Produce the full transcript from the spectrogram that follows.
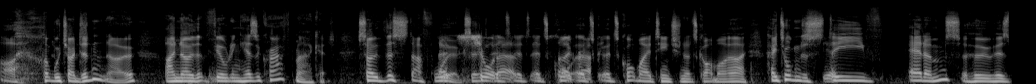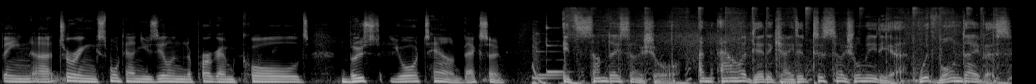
uh, which I didn't know, I know that Feilding has a craft market. So this stuff works. sure it's, does. it's, it's, caught, it's, it's caught my attention. It's caught my eye. Hey, talking to Steve Adams, who has been uh, touring small town New Zealand in a program called Boost Your Town. Back soon. It's Sunday Social, an hour dedicated to social media with Vaughan Davis.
